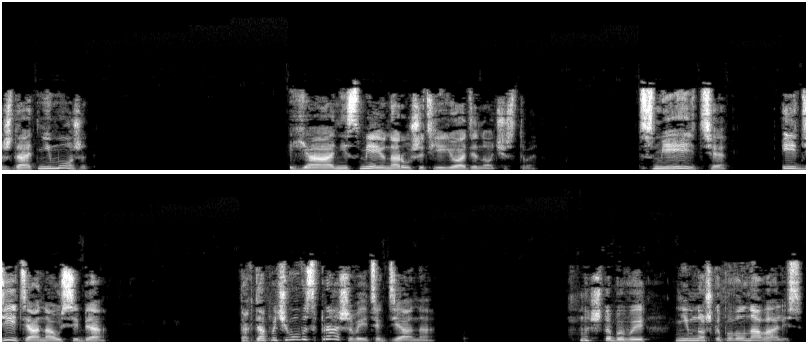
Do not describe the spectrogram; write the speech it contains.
ждать не может. Я не смею нарушить ее одиночество». «Смеете? Идите, она у себя». «Тогда почему вы спрашиваете, где она?» «Чтобы вы немножко поволновались».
